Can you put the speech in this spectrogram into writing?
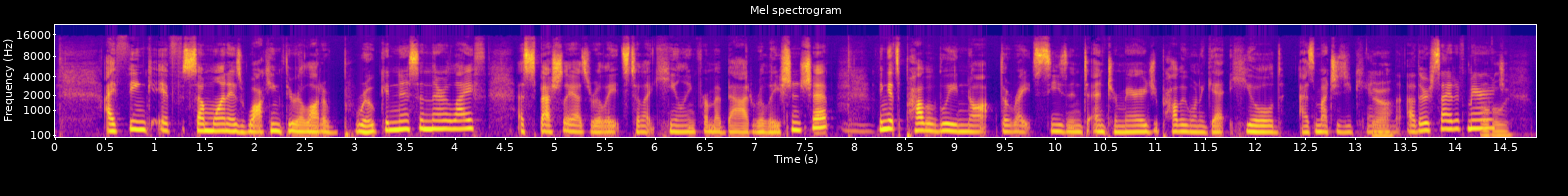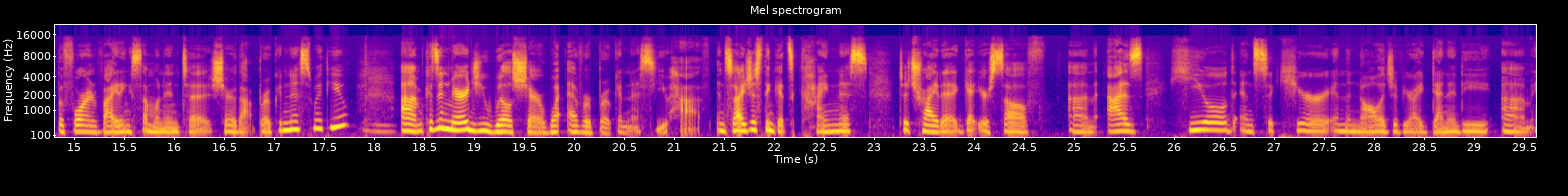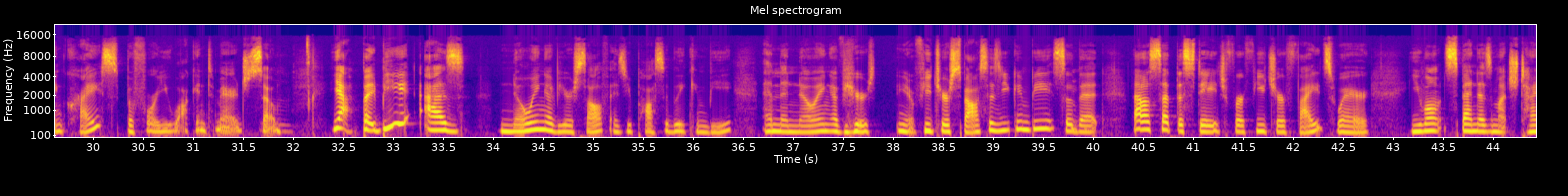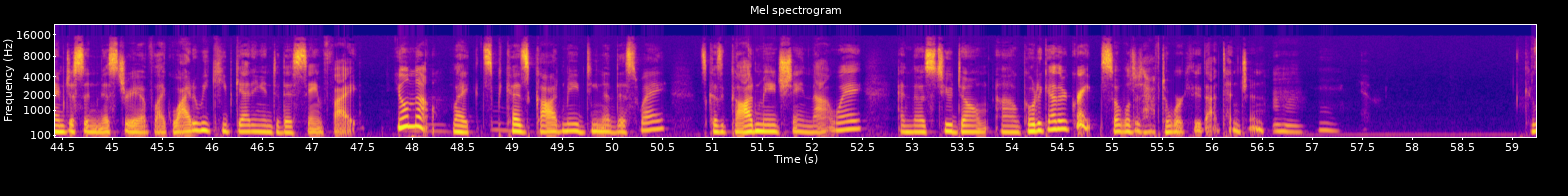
I think if someone is walking through a lot of brokenness in their life, especially as relates to like healing from a bad relationship, mm. I think it's probably not the right season to enter marriage. You probably want to get healed as much as you can Yeah. on the other side of marriage Totally. before inviting someone in to share that brokenness with you. Mm-hmm. Um, because in marriage, you will share whatever brokenness you have. And so I just think it's kindness to try to get yourself um, as healed and secure in the knowledge of your identity um, in Christ before you walk into marriage. So, yeah, but be as knowing of yourself as you possibly can be and then knowing of your you know future spouse as you can be so that that'll set the stage for future fights where you won't spend as much time just in mystery of like why do we keep getting into this same fight? You'll know. Like it's because god made dena this way it's because god made shane that way and those two don't uh, go together great so we'll just have to work through that tension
